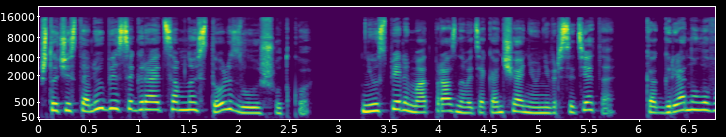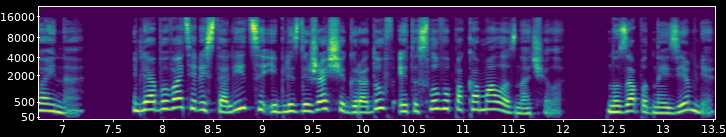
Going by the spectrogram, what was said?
что честолюбие сыграет со мной столь злую шутку? Не успели мы отпраздновать окончание университета, как грянула война. Для обывателей столицы и близлежащих городов это слово пока мало значило, но западные земли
